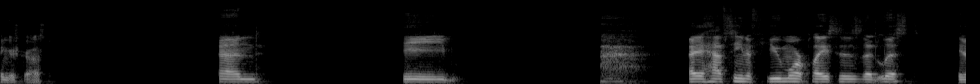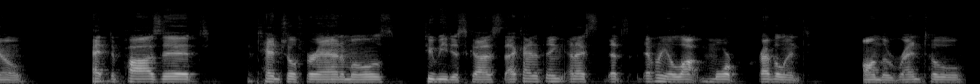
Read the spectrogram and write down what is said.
Fingers crossed. And the I have seen a few more places that list, you know, pet deposit, potential for animals to be discussed, that kind of thing. And I, that's definitely a lot more prevalent on the rental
